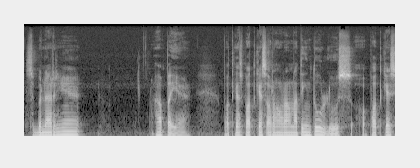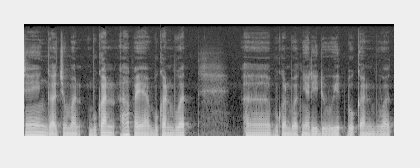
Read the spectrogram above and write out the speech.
sebenarnya apa ya podcast podcast orang-orang nating tulus. Podcastnya nggak cuman bukan apa ya bukan buat uh, bukan buat nyari duit bukan buat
